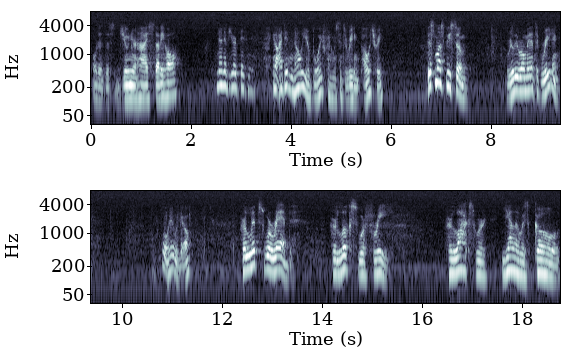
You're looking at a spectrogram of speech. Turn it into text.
What is this, junior high study hall? None of your business. You know, I didn't know your boyfriend was into reading poetry. This must be some really romantic reading. Oh, here we go. Her lips were red. Her looks were free. Her locks were yellow as gold.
